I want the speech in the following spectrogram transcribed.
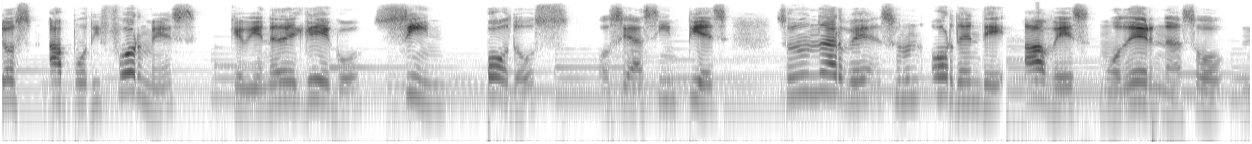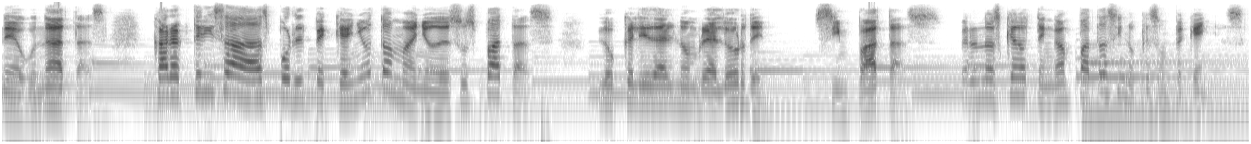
Los apodiformes, que viene del griego sin podos, o sea, sin pies, son un, son un orden de aves modernas o neonatas, caracterizadas por el pequeño tamaño de sus patas, lo que le da el nombre al orden, sin patas. Pero no es que no tengan patas, sino que son pequeñas.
